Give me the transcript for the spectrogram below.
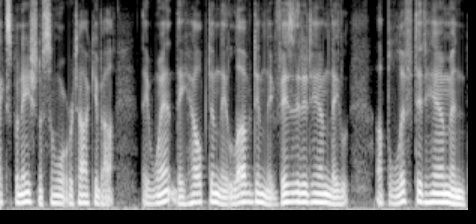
explanation of some of what we're talking about. They went, they helped him, they loved him, they visited him, they uplifted him, and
